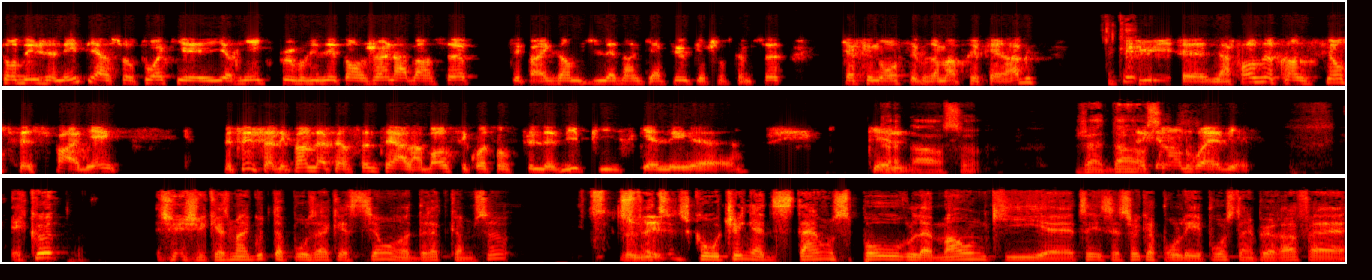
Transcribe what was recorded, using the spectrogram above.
ton, déjeuner, puis assure-toi qu'il n'y a, rien qui peut briser ton jeûne avant ça. C'est par exemple du lait dans le café ou quelque chose comme ça. Café noir, c'est vraiment préférable. Puis, euh, la phase de transition se fait super bien. Mais tu sais, ça dépend de la personne. Tu sais, à la base, c'est quoi son style de vie, puis ce qu'elle est. Euh, J'adore ça. J'adore ça. quel endroit elle vient. Écoute, j'ai quasiment le goût de te poser la question, euh, Drette, comme ça. Tu fais du coaching à distance pour le monde qui, euh, tu sais, c'est sûr que pour les poids, c'est un peu rough euh,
